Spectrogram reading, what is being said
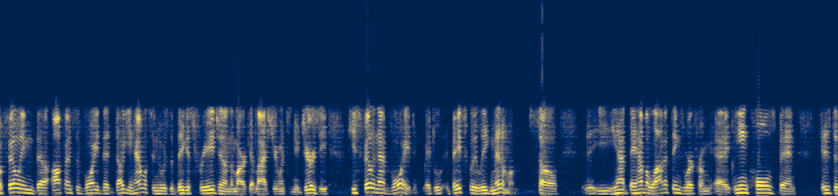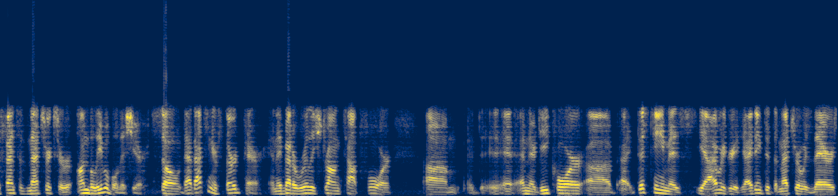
fulfilling the offensive void that Dougie Hamilton, who was the biggest free agent on the market last year, went to New Jersey. He's filling that void at basically league minimum. So you have, they have a lot of things where from uh, Ian Cole's been his defensive metrics are unbelievable this year. So that that's in your third pair, and they've got a really strong top four. Um, and their D corps, uh, this team is, yeah, I would agree with you. I think that the Metro is theirs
